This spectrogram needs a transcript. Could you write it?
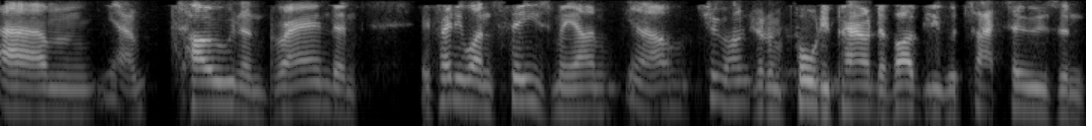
um, you know, tone and brand. And if anyone sees me, I'm, you know, I'm 240 pound of ugly with tattoos and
